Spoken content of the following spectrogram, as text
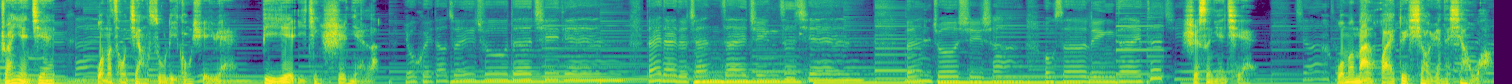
转眼间，我们从江苏理工学院毕业已经十年了。又回到最初的起点。呆呆地站在镜子前，笨拙系上红色领带的十四年前，我们满怀对校园的向往，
